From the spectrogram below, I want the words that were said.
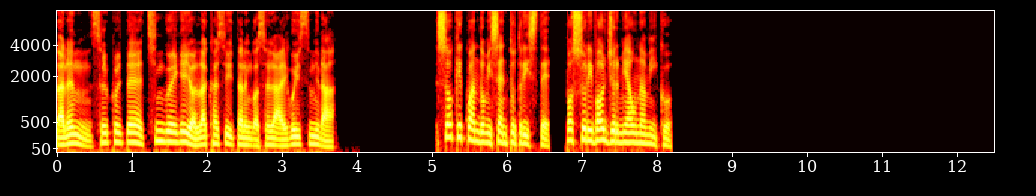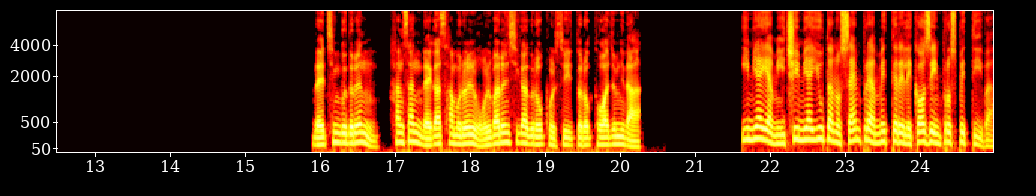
나는 슬플 때 친구에게 연락할 수 있다는 것을 알고 있습니다. So che quando mi sento triste, posso rivolgermi a un amico. 내 친구들은 항상 내가 사물을 올바른 시각으로 볼 수 있도록 도와줍니다. I miei amici mi aiutano sempre a mettere le cose in prospettiva.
